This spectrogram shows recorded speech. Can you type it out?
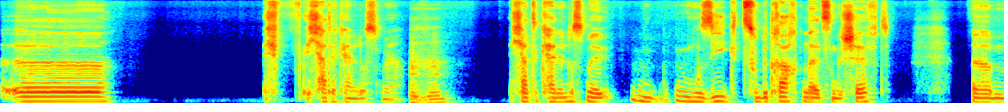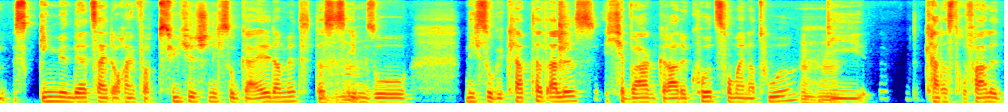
Äh, ich, hatte keine Lust mehr. Mhm. Ich hatte keine Lust mehr, Musik zu betrachten als ein Geschäft. Ähm, es ging mir in der Zeit auch einfach psychisch nicht so geil damit, dass es Mhm. eben so nicht so geklappt hat alles. Ich war gerade kurz vor meiner Tour, Mhm. die katastrophale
